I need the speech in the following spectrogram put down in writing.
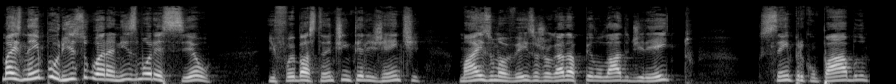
Mas nem por isso o Guarani esmoreceu e foi bastante inteligente. Mais uma vez, a jogada pelo lado direito, sempre com o Pablo,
